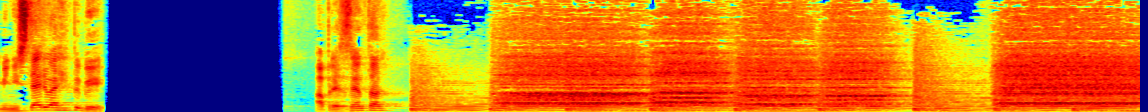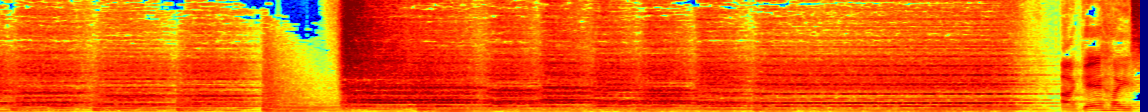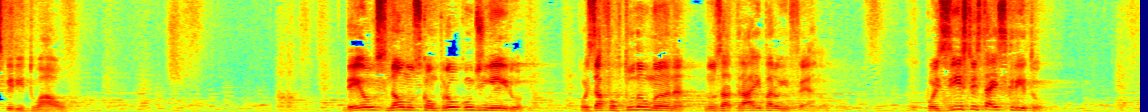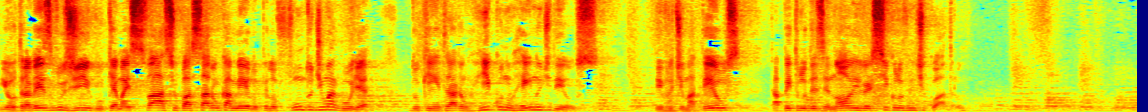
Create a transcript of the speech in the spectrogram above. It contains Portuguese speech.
Ministério RPB apresenta A Guerra Espiritual. Deus não nos comprou com dinheiro, pois a fortuna humana nos atrai para o inferno. Pois isto está escrito: E outra vez vos digo que é mais fácil passar um camelo pelo fundo de uma agulha do que entrar um rico no reino de Deus. Livro de Mateus, capítulo 19, versículo 24.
